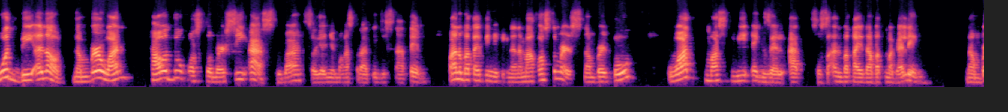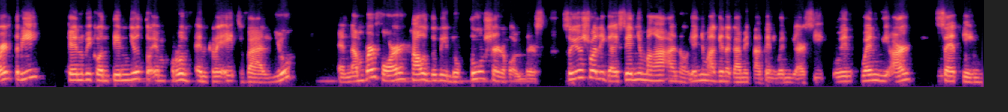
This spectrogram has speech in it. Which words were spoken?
would be ano, number one, how do customers see us? Diba? So yan yung mga strategies natin. Paano ba tayo tinitingnan ng mga customers? Number two, what must we excel at? So saan ba tayo dapat magaling? Number three, can we continue to improve and create value? And number four, how do we look to shareholders? So usually guys, yan yung mga ano, yan yung mga ginagamit natin when we are see, when when we are setting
